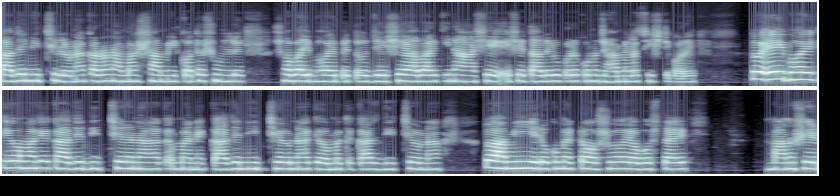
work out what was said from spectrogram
কাজে নিচ্ছিল না। কারণ আমার স্বামীর কথা শুনলে সবাই ভয় পেত যে সে আবার কিনা আসে, এসে তাদের উপরে কোনো ঝামেলা সৃষ্টি করে। তো এই ভয়ে কেউ আমাকে কাজে দিচ্ছে না, মানে কাজে নিচ্ছেও না, কেউ আমাকে কাজ দিচ্ছেও না। তো আমি এরকম একটা অসহায় অবস্থায় মানুষের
